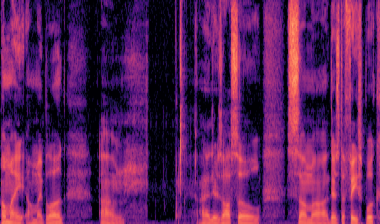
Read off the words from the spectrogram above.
on my on my blog. Um, uh, there's also some uh, there's the Facebook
